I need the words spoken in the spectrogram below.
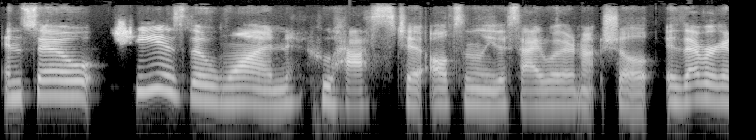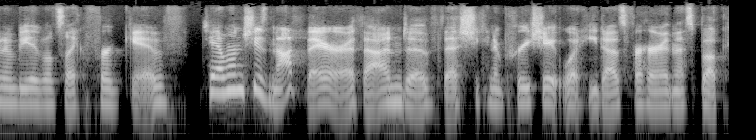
And so she is the one who has to ultimately decide whether or not she'll is ever going to be able to like forgive Tamlin. She's not there at the end of this. She can appreciate what he does for her in this book.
